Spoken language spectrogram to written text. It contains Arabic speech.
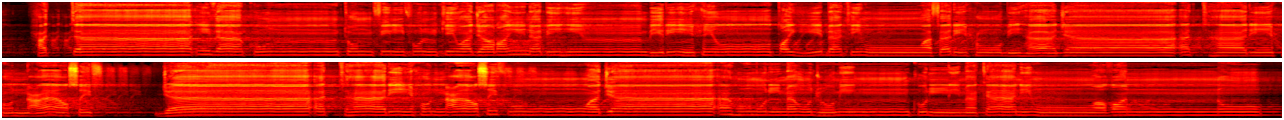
حتى إذا كنتم في الفلك وجرين بهم بريح طيبة وفرحوا بها جاءتها ريح عاصف جاءتها ريح عاصف وجاءهم الموج من كل مكان وظنوا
